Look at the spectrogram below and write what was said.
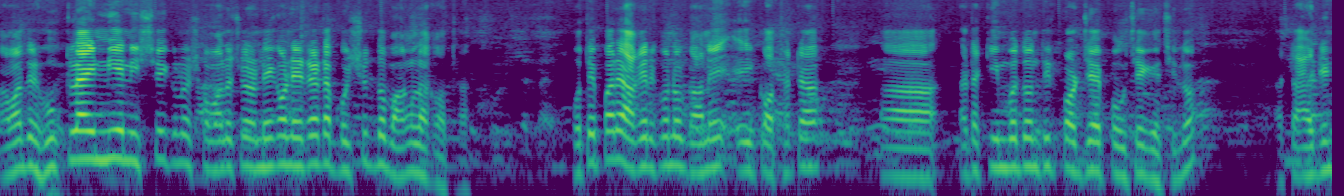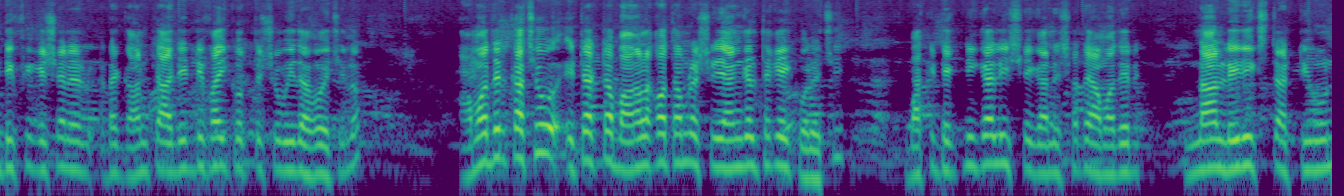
আমাদের হুক লাইন নিয়ে নিশ্চয়ই কোনো সমালোচনা নেই, কারণ এটা একটা বৈশুদ্ধ বাংলা কথা। হতে পারে আগের কোনো গানে এই কথাটা একটা কিংবদন্তির পর্যায়ে পৌঁছে গেছিল। একটা আইডেন্টিফিকেশনের একটা গানকে আইডেন্টিফাই করতে সুবিধা হয়েছিল। আমাদের কাছেও এটা একটা বাংলা কথা আমরা সেই অ্যাঙ্গেল থেকেই করেছি। বাকি টেকনিক্যালি সেই গানের সাথে আমাদের, না লিরিক্স না টিউন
